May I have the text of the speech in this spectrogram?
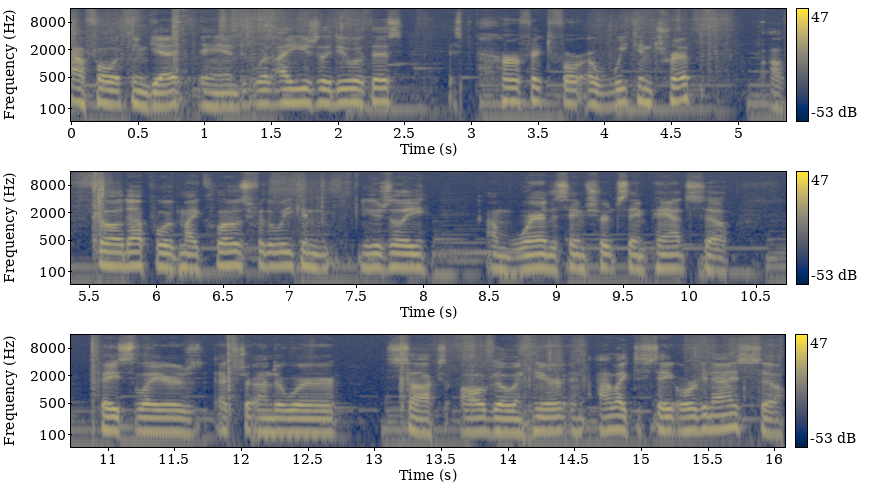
how full it can get. And what I usually do with this is perfect for a weekend trip I'll fill it up with my clothes for the weekend. Usually I'm wearing the same shirt, same pants, so base layers, extra underwear, socks all go in here. And I like to stay organized, so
